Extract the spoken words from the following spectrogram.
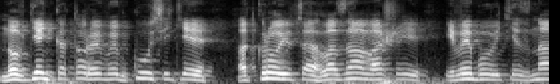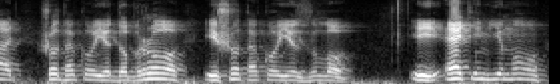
Но в день, который вы вкусите, откроются глаза ваши, и вы будете знать, что такое добро и что такое зло. И этим ему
